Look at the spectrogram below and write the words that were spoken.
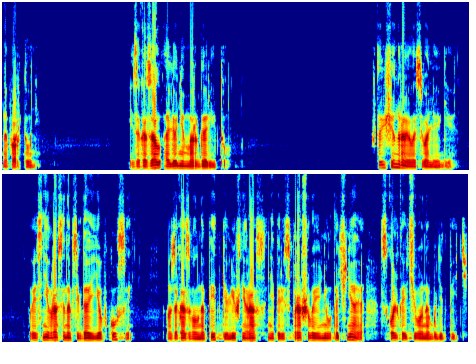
на «Фортуне»?» И заказал Алене Маргариту. Что еще нравилось в Олеге? Выяснив раз и навсегда ее вкусы, он заказывал напитки, лишний раз не переспрашивая и не уточняя, сколько и чего она будет пить.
